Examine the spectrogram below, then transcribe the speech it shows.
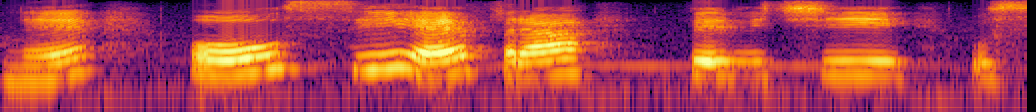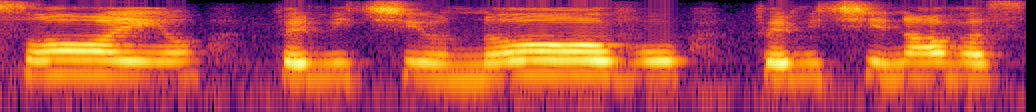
né? Ou se é para permitir o sonho, permitir o novo, permitir novas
